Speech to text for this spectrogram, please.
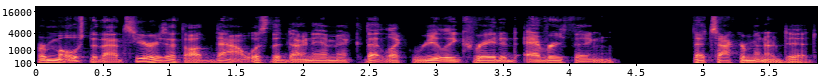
for most of that series, I thought that was the dynamic that like really created everything that Sacramento did.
